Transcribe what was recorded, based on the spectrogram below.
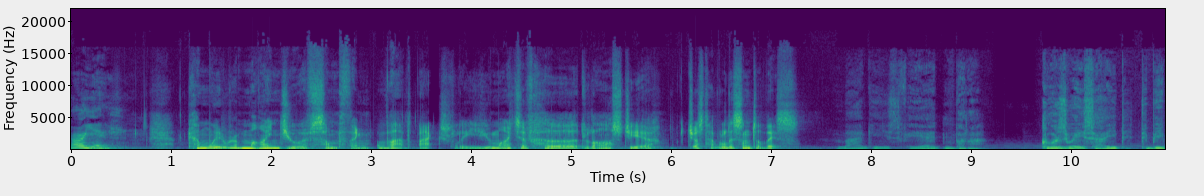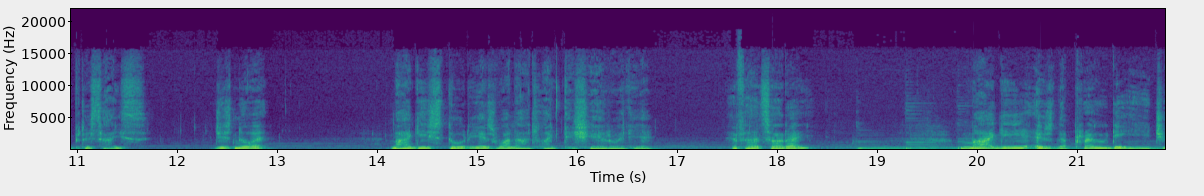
Oh, yes. Can we remind you of something that actually you might have heard last year? Just have a listen to this. Maggie's for Edinburgh. Causewayside, to be precise. You know it? Maggie's story is one I'd like to share with you, if that's all right. Maggie is the proud age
